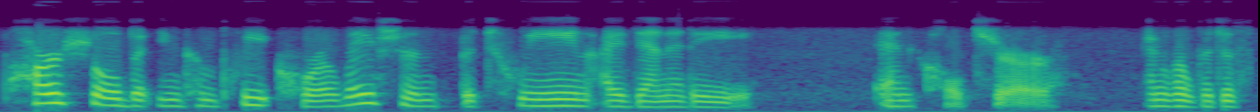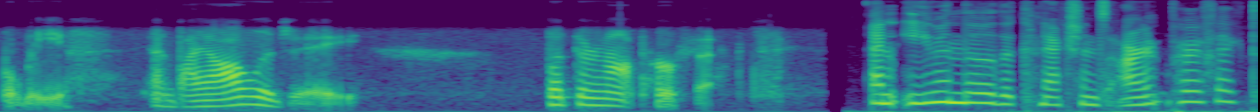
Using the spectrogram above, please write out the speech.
partial but incomplete correlations between identity and culture and religious belief and biology, but they're not perfect. And even though the connections aren't perfect,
